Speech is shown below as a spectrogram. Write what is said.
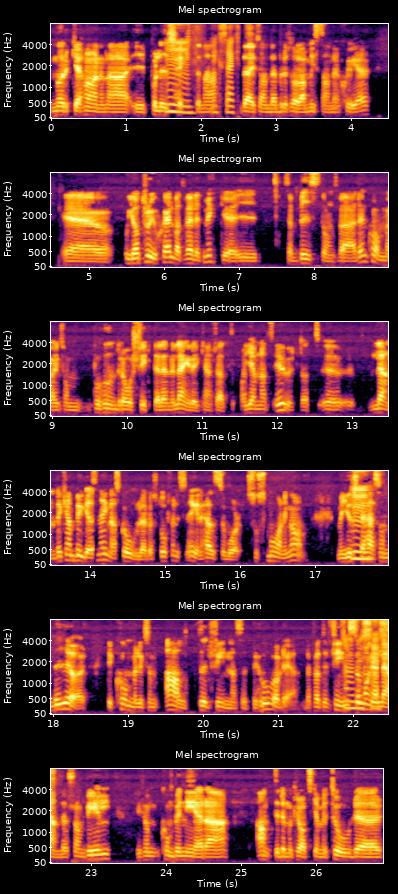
mörka hörnorna i polishäktena mm, där liksom den brutala misshandeln sker. Eh, och jag tror ju själv att väldigt mycket i så här, biståndsvärlden kommer liksom på hundra års sikt eller ännu längre kanske att ha jämnats ut. Att eh, länder kan bygga sina egna skolor och stå för sin egen hälsovård så småningom. Men just mm. det här som vi gör, det kommer liksom alltid finnas ett behov av det. Därför att det finns mm, så många länder som vill liksom kombinera antidemokratiska metoder,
